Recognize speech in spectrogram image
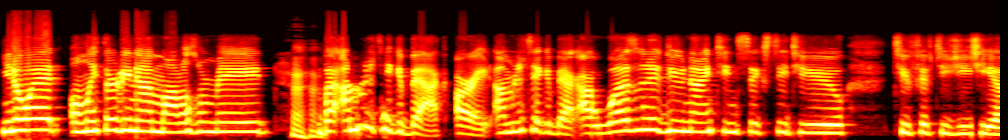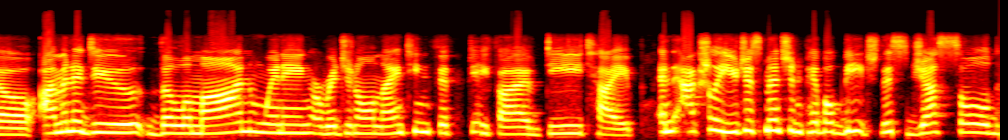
you know what? Only 39 models were made. but I'm gonna take it back. All right, I'm gonna take it back. I was gonna do 1962 250 GTO. I'm going to do the Le Mans winning original 1955 D type. And actually, you just mentioned Pebble Beach. This just sold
